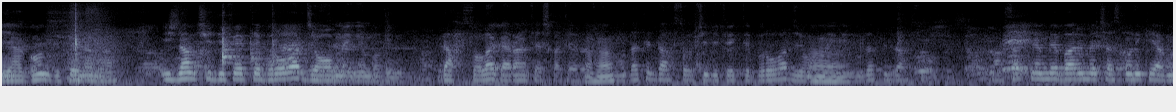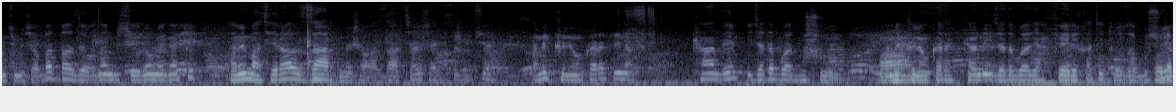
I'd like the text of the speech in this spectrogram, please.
ягон дефект надара иждам чи дефекте бировар ҷавоб мегем ба даҳ сола гарантияш Аҳа. муддати даҳ сол чи дефекте бировар ҷавоб мегем? Муддати даҳ сол. Мақсад ки мебарем мечаспонӣ ки ягон чи мешавад. Баъд баъзе одам бисёриҳо мегӯянд ки ҳамин материал зард мешавад. Зардчавиш ҳисоби чи ҳамин клёнкара ки на кандем иҷада бояд бушӯем. Ҳамин клёнкара кандем иҷада бояд як фери хати тоза бушӯем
